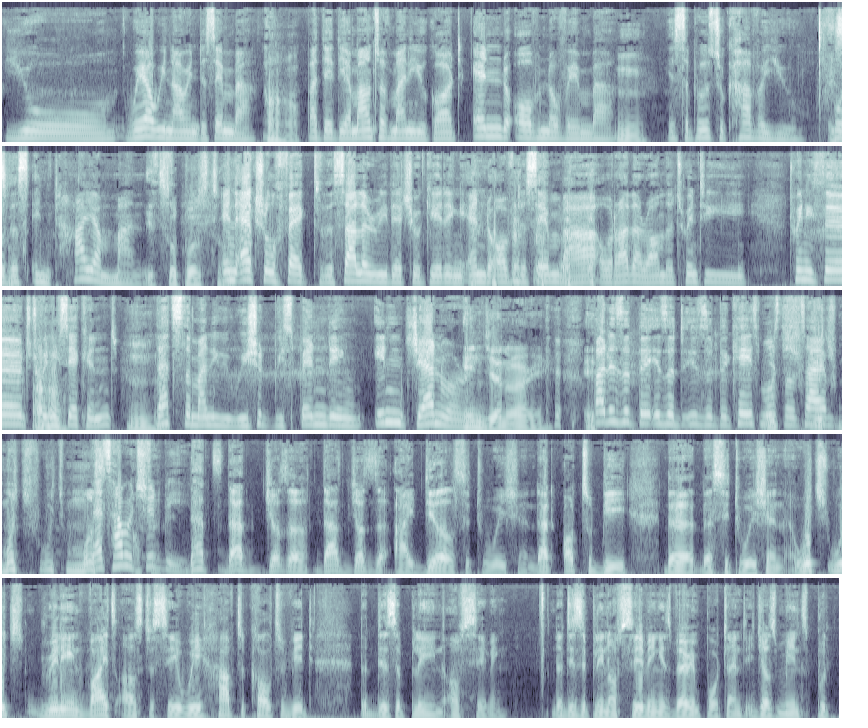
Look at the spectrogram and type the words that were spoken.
your where are we now in December? Uh-huh. But that the amount of money you got end of November mm. is supposed to cover you for it's this entire month. It's supposed to. In actual fact, the salary that you're getting end of December, or rather around the 20, 23rd, 22nd, uh-huh. mm-hmm. that's the money we should be spending in January. In January. but is it the, is it is it the case most which, of the time? Which, which, which most that's how it often. should be. That's that just a that's just the ideal situation. That ought to be the the situation, which which really invites us to say we have to cultivate the discipline of saving. The discipline of saving is very important. It just means put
